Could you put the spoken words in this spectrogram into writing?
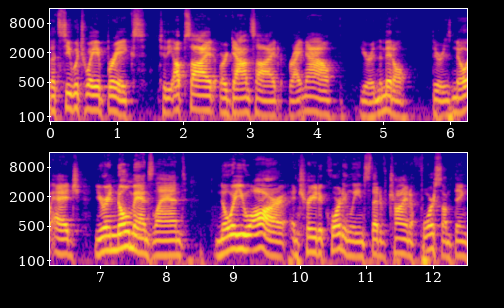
Let's see which way it breaks to the upside or downside. Right now, you're in the middle. There is no edge. You're in no man's land. Know where you are and trade accordingly instead of trying to force something.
